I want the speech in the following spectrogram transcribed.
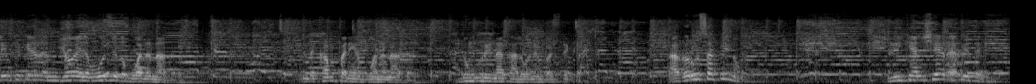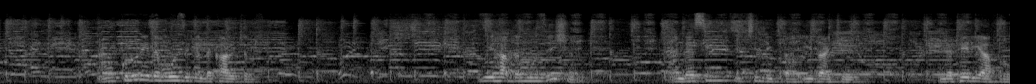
live together, enjoy the music of one another, in the company of one another. Dunkurina kalone pastika. Agaru sapino. We can share everything, including the music and the culture. We have the musician, and they see Ichilita Idachi and the Teddy Afro,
